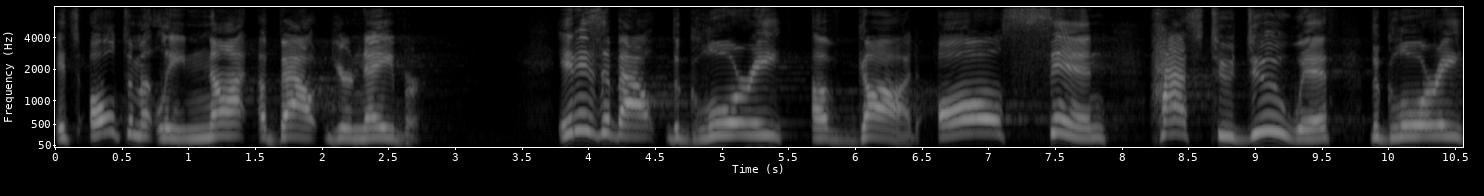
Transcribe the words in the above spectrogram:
it's ultimately not about your neighbor. It is about the glory of God. All sin has to do with the glory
